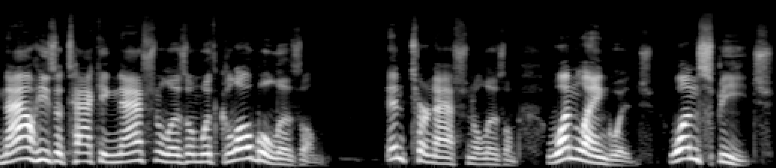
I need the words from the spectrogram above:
now he's attacking nationalism with globalism, internationalism, one language, one speech.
